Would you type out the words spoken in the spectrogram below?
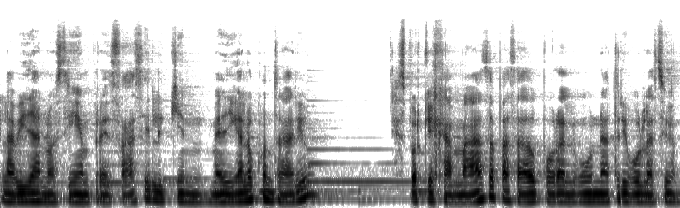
La vida no siempre es fácil y quien me diga lo contrario es porque jamás ha pasado por alguna tribulación.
